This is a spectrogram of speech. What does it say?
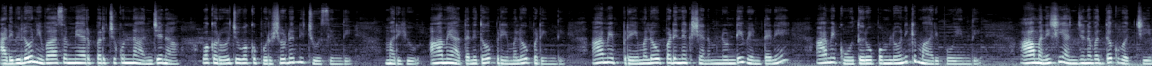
అడవిలో నివాసం ఏర్పరచుకున్న అంజన ఒకరోజు ఒక పురుషుడిని చూసింది. మరియు ఆమె అతనితో ప్రేమలో పడింది. ఆమె ప్రేమలో పడిన క్షణం నుండి వెంటనే ఆమె కోత రూపంలోనికి మారిపోయింది. ఆ మనిషి అంజన వద్దకు వచ్చి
